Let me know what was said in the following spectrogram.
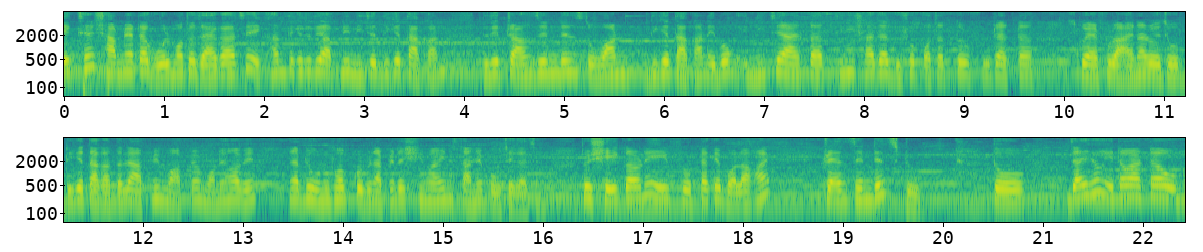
দেখছেন সামনে একটা গোল মতো জায়গা আছে। এখান থেকে যদি আপনি নিচের দিকে তাকান, যদি ট্রান্সজেন্ডেন্স ওয়ান দিকে তাকান এবং নিচে একটা তিরিশ হাজার দুশো পঁচাত্তর ফুট একটা স্কোয়ার ফুট আয়না রয়েছে ওর দিকে তাকান, তাহলে আপনি আপনার মনে হবে আপনি অনুভব করবেন আপনি একটা সীমাহীন স্থানে পৌঁছে গেছেন। তো সেই কারণে এই ফ্লোরটাকে বলা হয় ট্রান্সেন্ডেন্স টু তো যাই হোক, এটাও একটা অন্য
